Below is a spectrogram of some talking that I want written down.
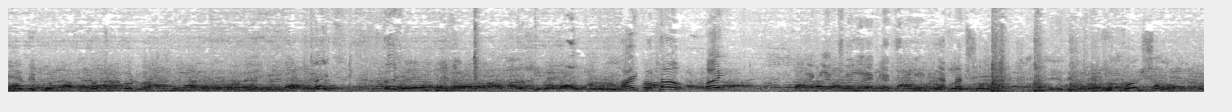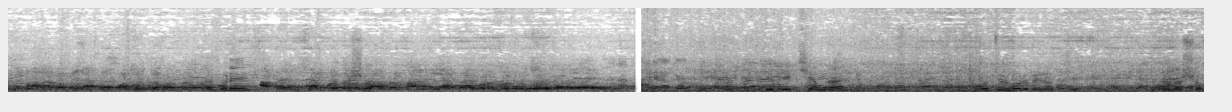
এই যে দেখুন, প্রচুর গরু আছে। ভাই, কত? ভাই? এক লাখ ষোলো। এই যে দেখুন, এক লক্ষ ষোলো। তারপরে দর্শক যে দেখছি আমরা, প্রচুর গরু বের হচ্ছে। প্রিয় দর্শক,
